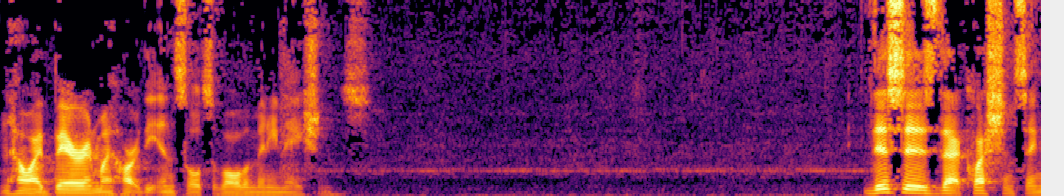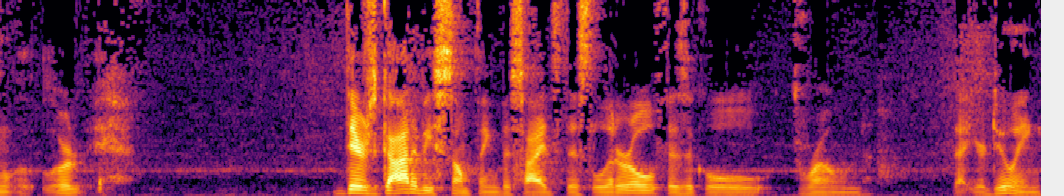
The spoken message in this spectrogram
and how I bear in my heart the insults of all the many nations. This is that question saying, Lord, there's got to be something besides this literal physical throne that you're doing.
